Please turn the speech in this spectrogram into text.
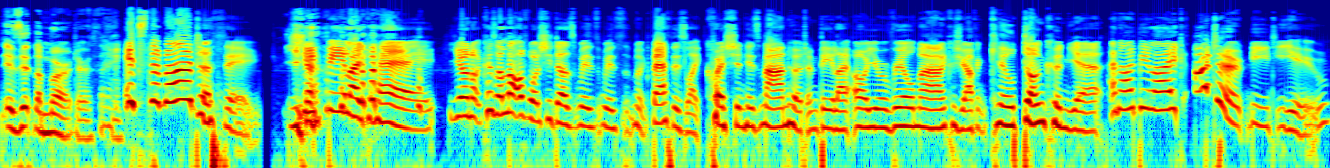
Is it the murder thing? It's the murder thing. Yeah. She'd be like, "Hey, you're not," because a lot of what she does with with Macbeth is like question his manhood and be like, "Oh, you're a real man because you haven't killed Duncan yet." And I'd be like, "I don't need you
